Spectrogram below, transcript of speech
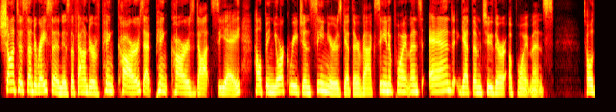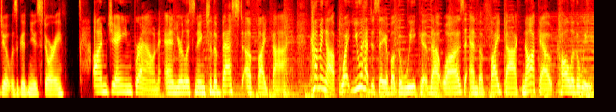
Shanta Sundarason is the founder of Pink Cars at pinkcars.ca, helping York Region seniors get their vaccine appointments and get them to their appointments. Told you it was a good news story. I'm Jane Brown, and you're listening to the best of Fight Back. Coming up, what you had to say about the week that was and the Fight Back Knockout Call of the Week.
